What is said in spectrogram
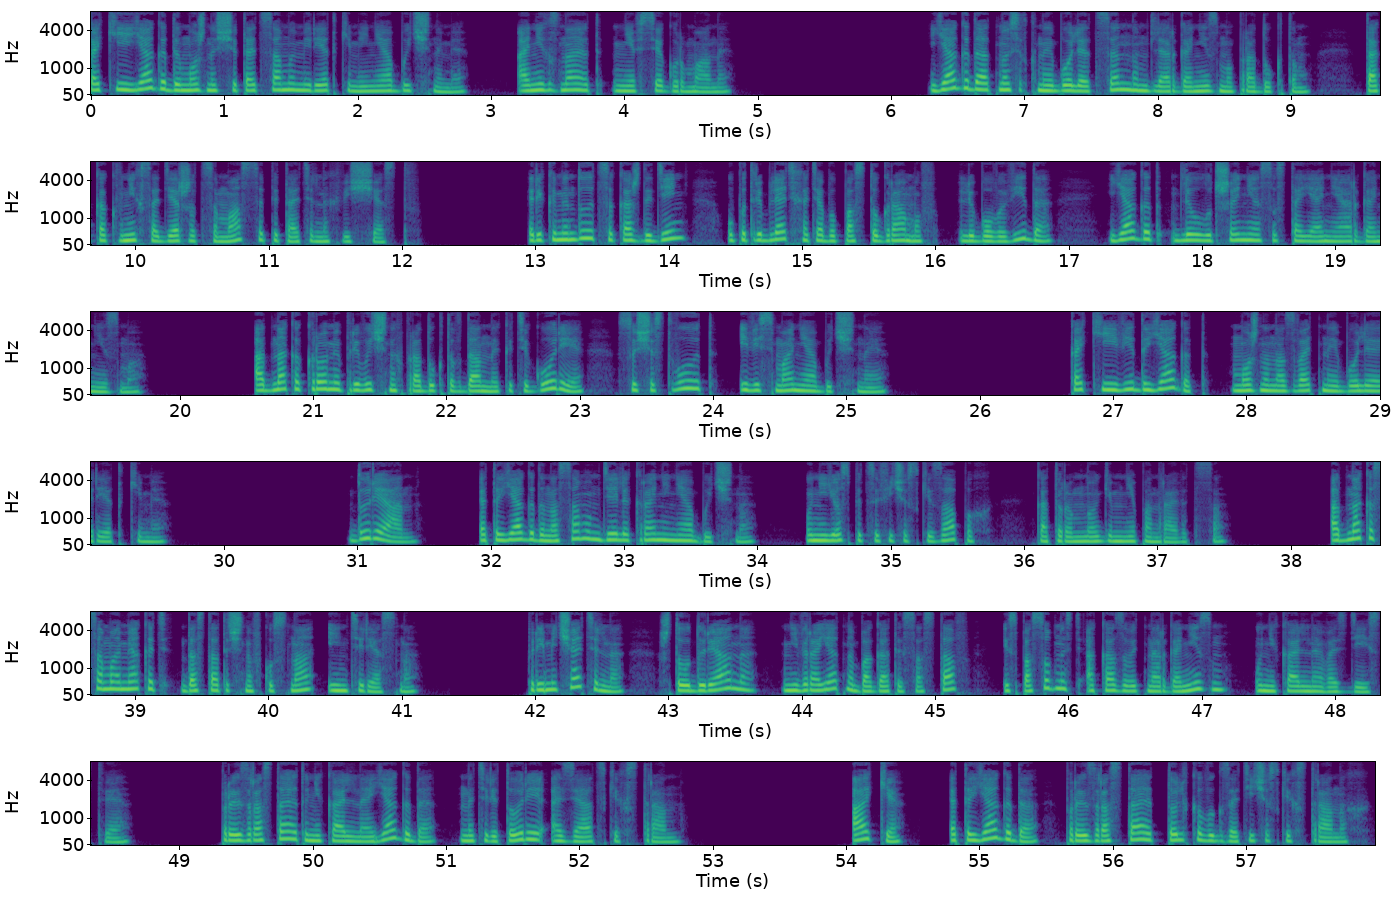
Какие ягоды можно считать самыми редкими и необычными? О них знают не все гурманы. Ягоды относят к наиболее ценным для организма продуктам, так как в них содержится масса питательных веществ. Рекомендуется каждый день употреблять хотя бы по 100 граммов любого вида ягод для улучшения состояния организма. Однако кроме привычных продуктов данной категории существуют и весьма необычные. Какие виды ягод можно назвать наиболее редкими? Дуриан. Эта ягода на самом деле крайне необычна. У нее специфический запах, который многим не понравится. Однако сама мякоть достаточно вкусна и интересна. Примечательно, что у дуриана невероятно богатый состав и способность оказывать на организм уникальное воздействие. Произрастает уникальная ягода на территории азиатских стран. Аки – эта ягода произрастает только в экзотических странах.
